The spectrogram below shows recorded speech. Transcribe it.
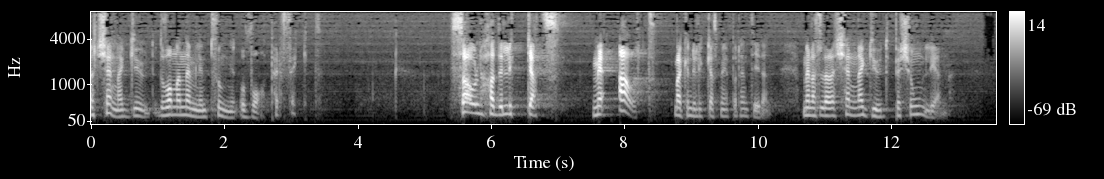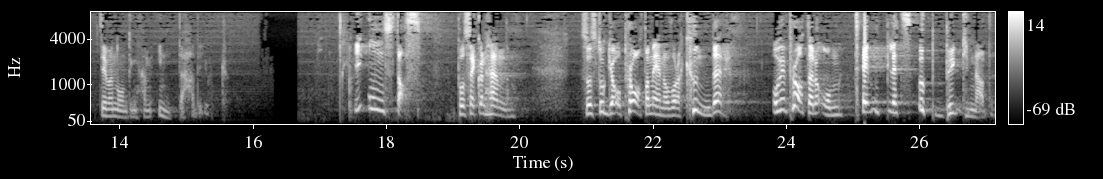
att känna Gud, då var man nämligen tvungen att vara perfekt. Saul hade lyckats med allt man kunde lyckas med på den tiden. Men att lära känna Gud personligen, det var någonting han inte hade gjort. I onsdags på second hand så stod jag och pratade med en av våra kunder. Och vi pratade om templets uppbyggnad.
